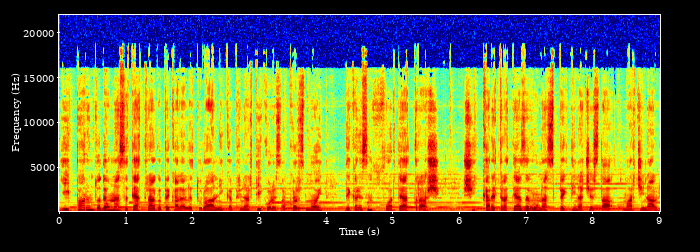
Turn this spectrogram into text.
Ei par întotdeauna să te atragă pe calea lăturalnică prin articole sau cărți noi de care sunt foarte atrași și care tratează vreun aspect din acesta marginal.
